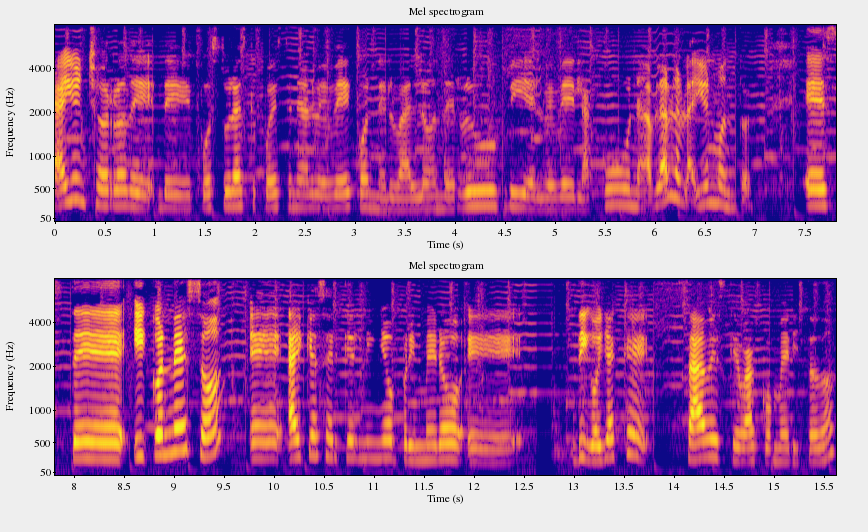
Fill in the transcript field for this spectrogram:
hay un chorro de, de posturas que puedes tener al bebé con el balón de rugby, el bebé la cuna una, bla, bla, bla, hay un montón. Este, y con eso eh, hay que hacer que el niño primero eh, digo, ya que sabes que va a comer y todo,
